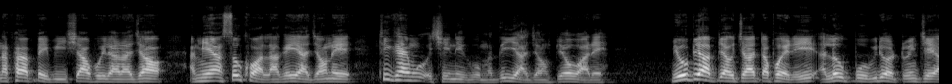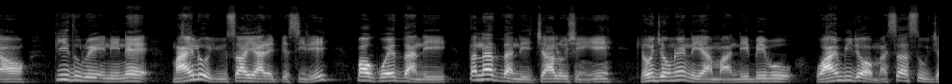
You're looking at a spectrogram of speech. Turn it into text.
နှစ်ဖက်ပိတ်ပြီးရှာဖွေလာတာကြောင့်အမြန်ဆုတ်ခွာလာခဲ့ရကြောင်းနဲ့ထိခိုက်မှုအခြေအနေကိုမသိရကြောင်းပြောပါတယ် မျိုးပြပျောက်ကြားတပ်ဖွဲ့တွေအလုတ်ပို့ပြီးတော့တွင်ကျဲအောင်ပြည်သူတွေအနေနဲ့မိုင်းလို့ယူဆရတဲ့ပစ္စည်းတွေပောက်ကွဲတန်တွေတနတ်တန်တွေကြားလို့ရှိရင်လုံခြုံတဲ့နေရာမှာနေပေးဖို့ဝိုင်းပြီးတော့မဆက်စုကြ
